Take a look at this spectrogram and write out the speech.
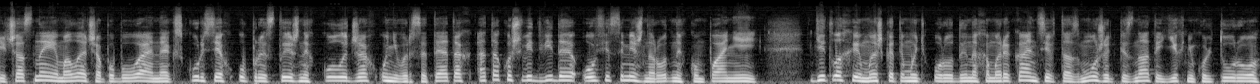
Під час неї малеча побуває на екскурсіях у престижних коледжах, університетах, а також відвідає офіси міжнародних компаній. Дітлахи мешкатимуть у родинах американців та зможуть пізнати їхню культуру.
